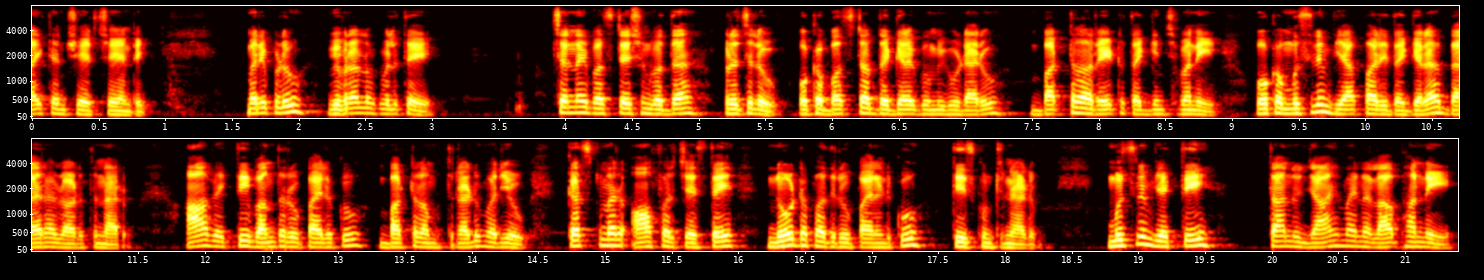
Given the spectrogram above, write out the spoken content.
లైక్ అండ్ షేర్ చేయండి. మరి ఇప్పుడు వివరాల్లోకి వెళితే చెన్నై బస్ స్టేషన్ వద్ద ప్రజలు ఒక బస్ స్టాప్ దగ్గర గుమిగూడారు. బట్టల రేటు తగ్గించమని ఒక ముస్లిం వ్యాపారి దగ్గర బేరాలు ఆడుతున్నారు. ఆ వ్యక్తి వంద రూపాయలకు బట్టలు అమ్ముతున్నాడు మరియు కస్టమర్ ఆఫర్ చేస్తే నూట పది రూపాయలకు తీసుకుంటున్నాడు. ముస్లిం వ్యక్తి తాను న్యాయమైన లాభాన్ని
